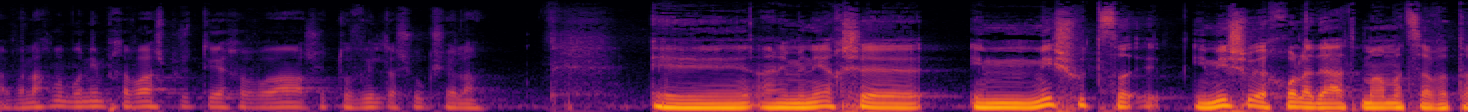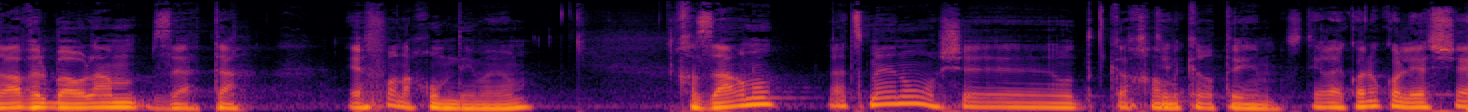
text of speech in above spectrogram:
אבל אנחנו בונים חברה שפשוט תהיה חברה שתוביל את השוק שלה. אה, אני מניח שאם מישהו, מישהו יכול לדעת מה מצב הטראבל בעולם, זה אתה. איפה אנחנו עומדים היום? חזרנו לעצמנו, או שעוד ככה מקרטעים? אז תראה, קודם כל יש אה,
